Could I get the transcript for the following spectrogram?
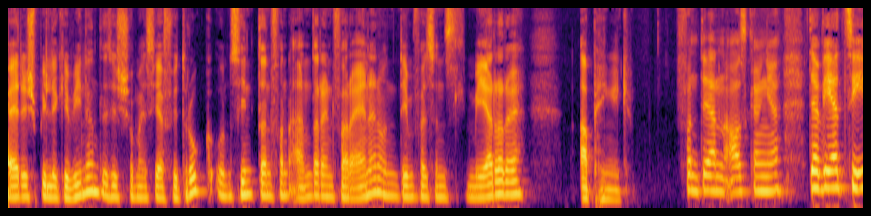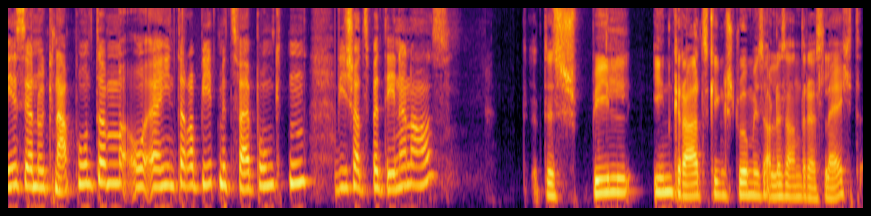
beide Spiele gewinnen. Das ist schon mal sehr viel Druck und sind dann von anderen Vereinen, und in dem Fall sind es mehrere, abhängig. Von deren Ausgang, ja. Der WRC ist ja nur knapp unterm äh, Hinterrapid mit zwei Punkten. Wie schaut es bei denen aus? Das Spiel in Graz gegen Sturm ist alles andere als leicht,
